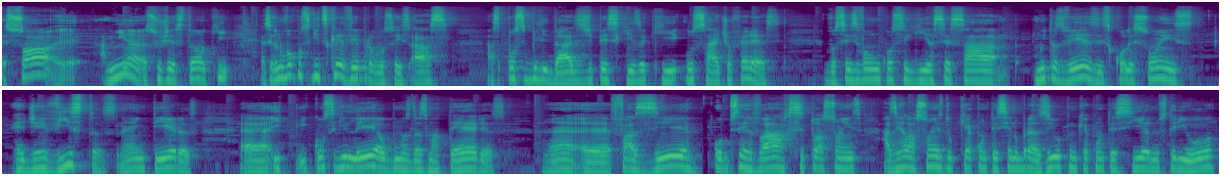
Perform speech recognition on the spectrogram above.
É só é, a minha sugestão aqui, assim, eu não vou conseguir descrever para vocês as, as possibilidades de pesquisa que o site oferece. Vocês vão conseguir acessar muitas vezes coleções é, de revistas, né, inteiras é, e, e, conseguir ler algumas das matérias. Né, é, fazer, observar situações, as relações do que acontecia no Brasil com o que acontecia no exterior,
